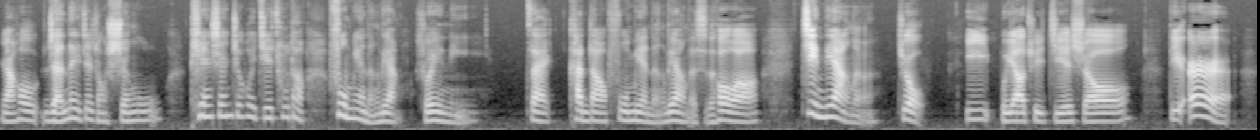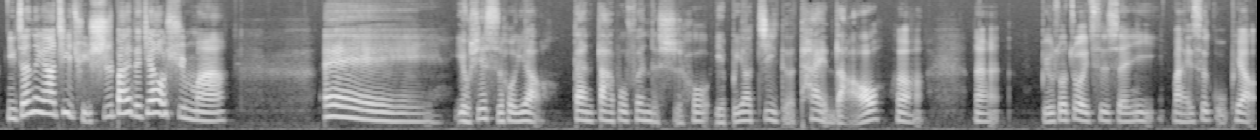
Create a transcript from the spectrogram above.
然后，人类这种生物天生就会接触到负面能量，所以你。在看到负面能量的时候哦，尽量呢就一不要去接收。第二，你真的要汲取失败的教训吗？哎，有些时候要，但大部分的时候也不要记得太牢哈。那比如说做一次生意，买一次股票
